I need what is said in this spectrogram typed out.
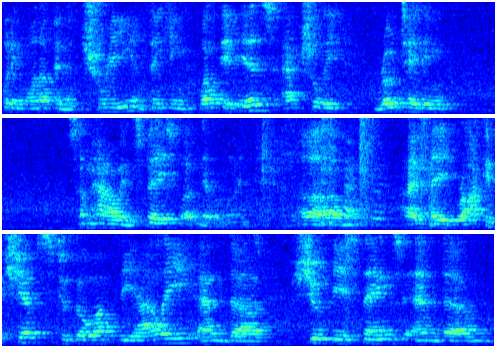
putting one up in a tree and thinking, well, it is actually rotating somehow in space, but never mind. Um, I've made rocket ships to go up the alley and uh, shoot these things, and um,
